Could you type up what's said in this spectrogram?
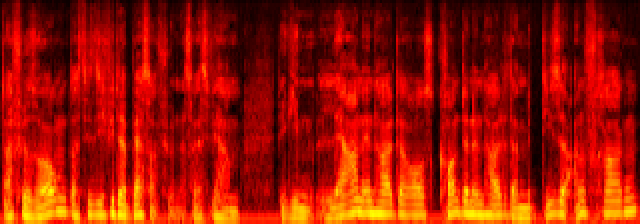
dafür sorgen, dass die sich wieder besser fühlen. Das heißt, wir haben, wir geben Lerninhalte raus, Content-Inhalte, damit diese Anfragen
